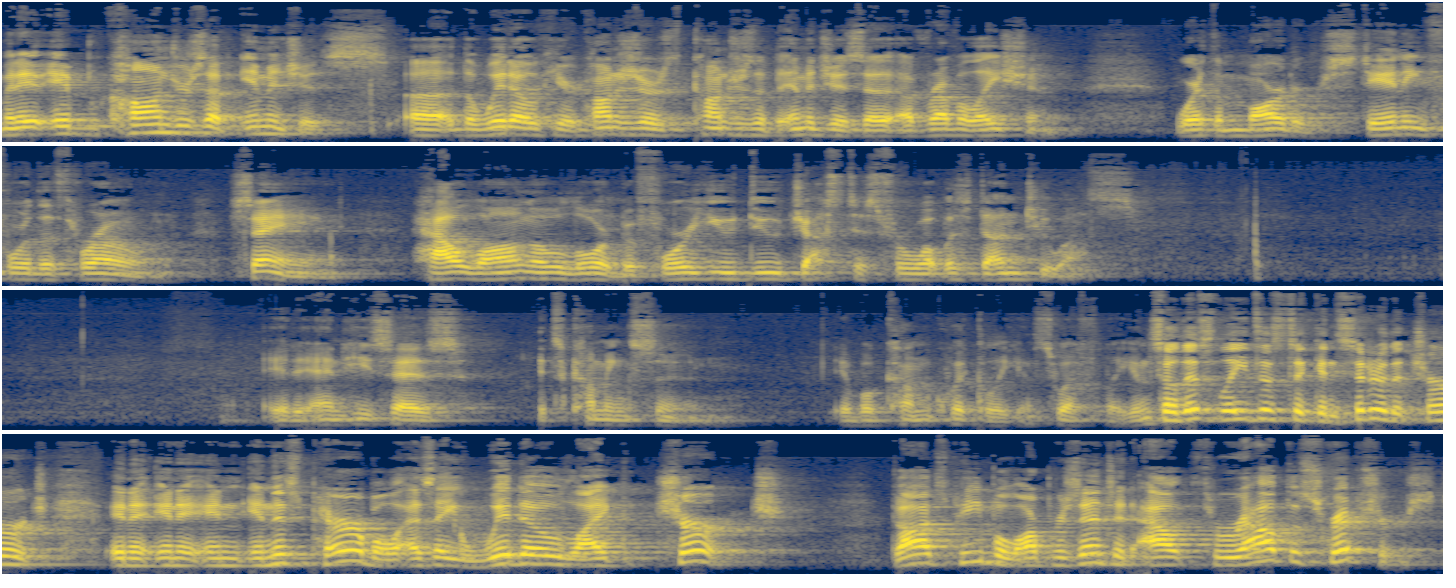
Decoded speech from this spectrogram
I mean, it, it conjures up images. Uh, the widow here conjures, conjures up images of, of Revelation, where the martyr standing for the throne saying, How long, O Lord, before you do justice for what was done to us? It, and he says, It's coming soon. It will come quickly and swiftly. And so this leads us to consider the church in, a, in, a, in, in this parable as a widow like church. God's people are presented out throughout the scriptures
